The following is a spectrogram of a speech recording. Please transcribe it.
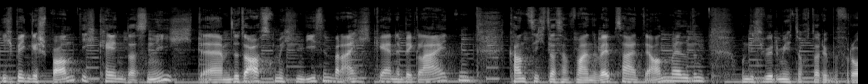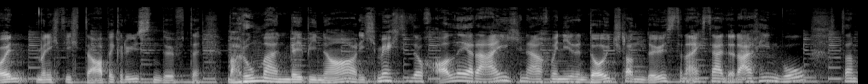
Ich bin gespannt, ich kenne das nicht. Ähm, du darfst mich in diesem Bereich gerne begleiten, kannst dich das auf meiner Webseite anmelden und ich würde mich doch darüber freuen, wenn ich dich da begrüßen dürfte. Warum ein Webinar? Ich möchte doch alle erreichen, auch wenn ihr in Deutschland und Österreich seid oder auch irgendwo, dann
